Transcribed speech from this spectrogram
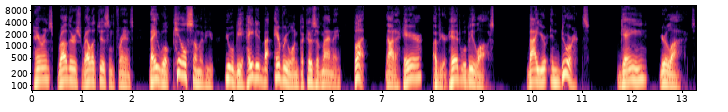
parents, brothers, relatives, and friends. They will kill some of you. You will be hated by everyone because of my name, but not a hair of your head will be lost. By your endurance, gain your lives.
